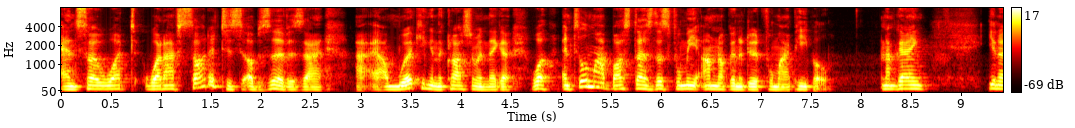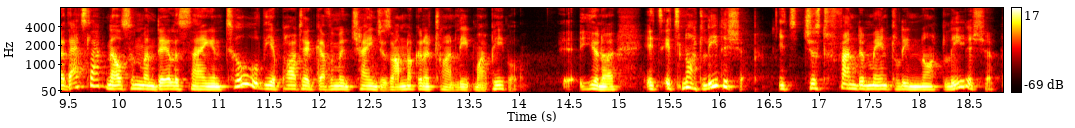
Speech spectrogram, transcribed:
And so what what I've started to observe is I, I I'm working in the classroom and they go, well, until my boss does this for me, I'm not going to do it for my people. And I'm going, you know, that's like Nelson Mandela saying, until the apartheid government changes, I'm not going to try and lead my people. You know, it's it's not leadership. It's just fundamentally not leadership.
